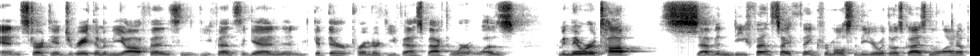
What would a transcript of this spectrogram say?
and start to integrate them in the offense and the defense again and get their perimeter defense back to where it was. I mean, they were a top seven defense, I think, for most of the year with those guys in the lineup.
